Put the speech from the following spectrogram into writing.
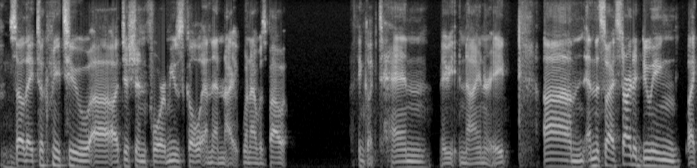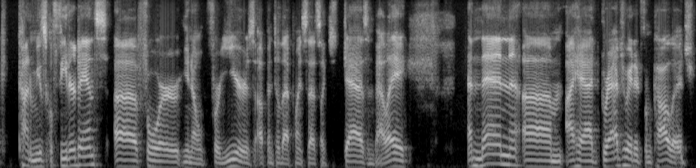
Mhm. So they took me to uh, audition for a musical, and then I when I was about I think like ten, maybe nine or eight, um, and so I started doing like kind of musical theater dance uh, for you know for years up until that point. So that's like jazz and ballet, and then um, I had graduated from college,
